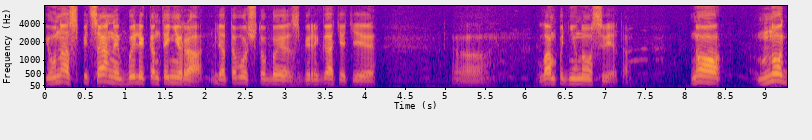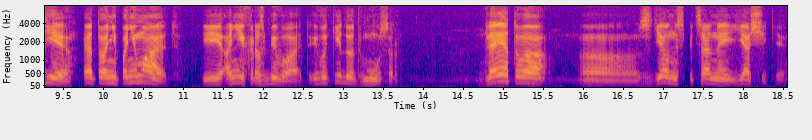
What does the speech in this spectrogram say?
и у нас специальные были контейнера для того, чтобы сберегать эти э, лампы дневного света. Но многие этого не понимают, и они их разбивают и выкидывают в мусор. Для этого э, сделаны специальные ящики,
